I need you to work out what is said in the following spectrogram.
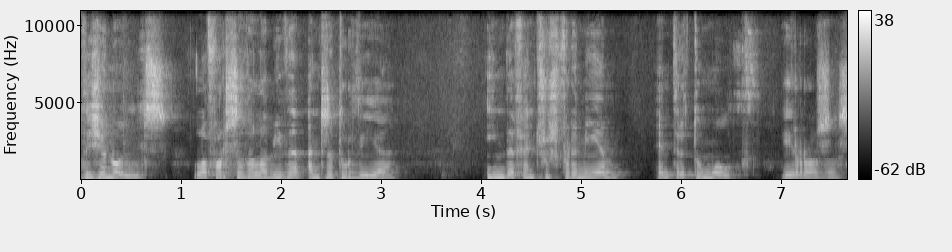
de genolls, la força de la vida ens atordia. Indefensos fremíem entre tumult i roses.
